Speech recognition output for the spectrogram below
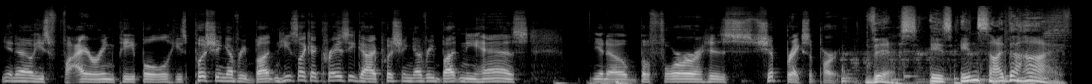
you know, he's firing people, he's pushing every button. He's like a crazy guy pushing every button he has, you know, before his ship breaks apart. This is Inside the Hive.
